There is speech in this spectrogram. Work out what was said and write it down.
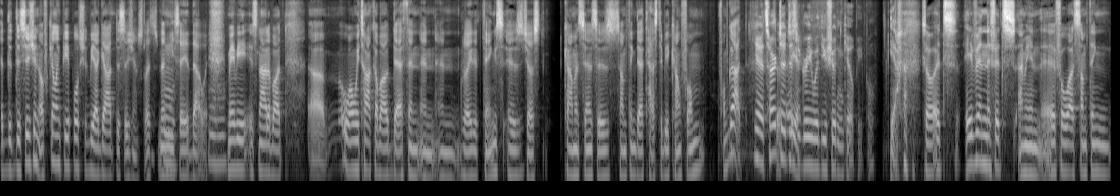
the decision of killing people should be a god decision let's let me Mm. say it that way Mhm. maybe it's not about uh, when we talk about death and, and, and related things is just common sense is something that has to be come from from god Yeah, it's hard So, to yeah. disagree with you shouldn't kill people. yeah so it's even if it's i mean if it was something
